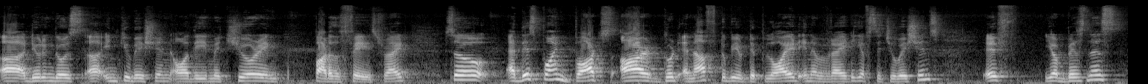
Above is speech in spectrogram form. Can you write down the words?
uh, during those uh, incubation or the maturing part of the phase, right? So at this point, bots are good enough to be deployed in a variety of situations. If your business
